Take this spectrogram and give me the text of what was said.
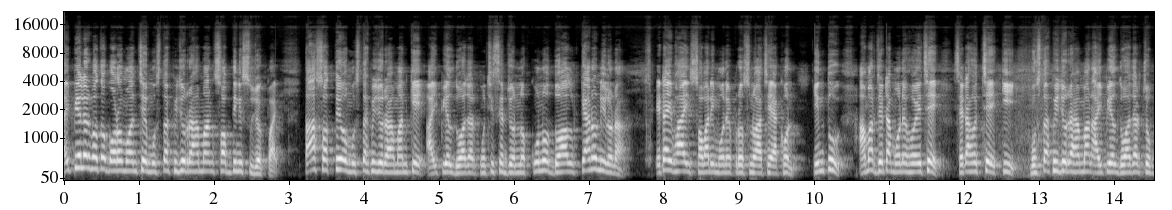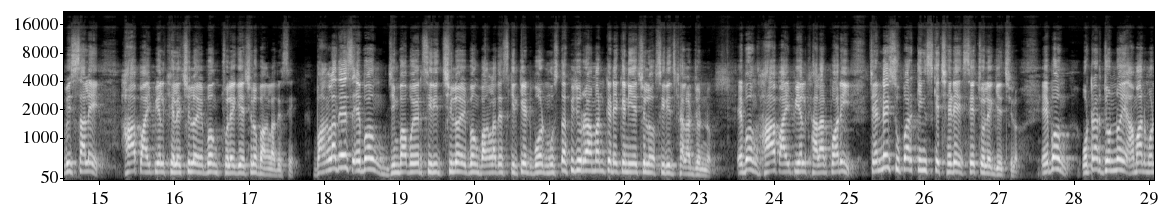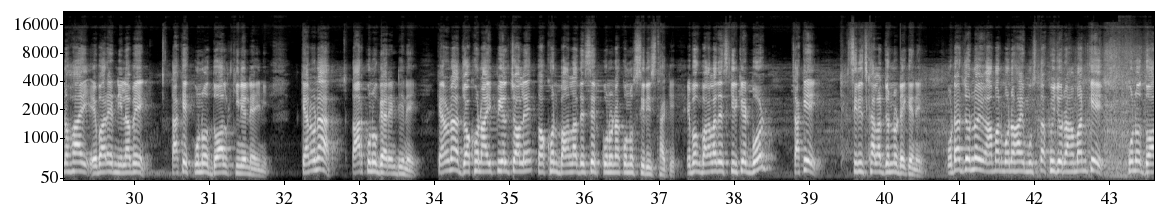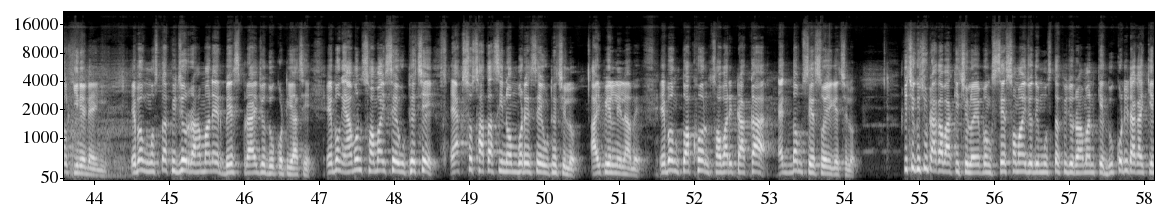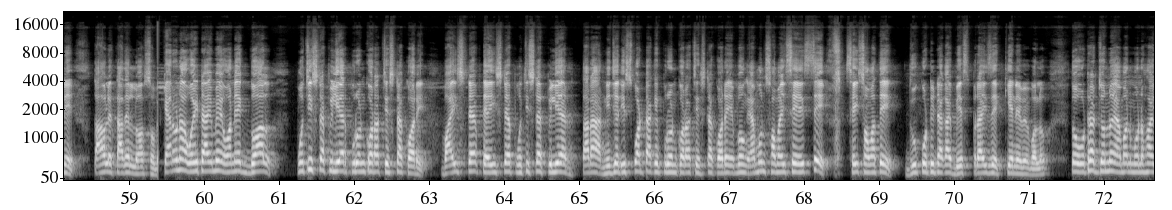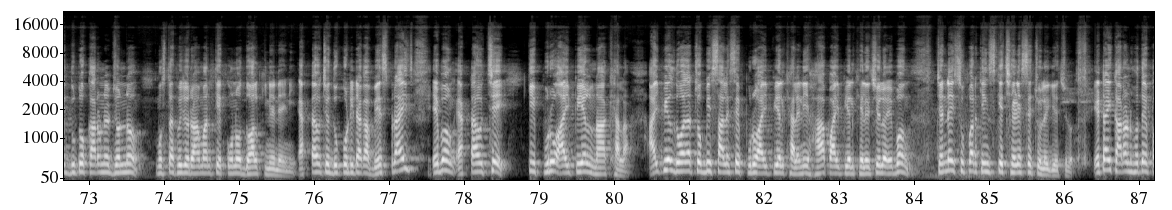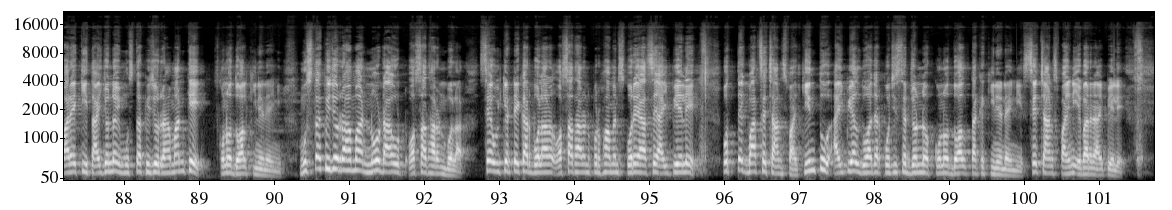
আইপিএল এর মতো বড় মঞ্চে মুস্তাফিজুর রহমান সব দিনই সুযোগ পায়। তা সত্ত্বেও মুস্তাফিজুর রহমানকে আইপিএল দু হাজার জন্য কোনো দল কেন নিল না? এটাই ভাই সবারই মনে প্রশ্ন আছে এখন। কিন্তু আমার যেটা মনে হয়েছে, সেটা হচ্ছে কি, মুস্তাফিজুর রহমান আইপিএল দু হাজার চব্বিশ সালে হাফ আইপিএল খেলেছিল এবং চলে গিয়েছিল বাংলাদেশে। বাংলাদেশ এবং জিম্বাবুয়ের সিরিজ ছিল এবং বাংলাদেশ ক্রিকেট বোর্ড মুস্তাফিজুর রহমানকে ডেকে নিয়েছিল সিরিজ খেলার জন্য। এবং হাফ আইপিএল খেলার পরই চেন্নাই সুপার কিংসকে ছেড়ে সে চলে গিয়েছিল। এবং ওটার জন্যই আমার মনে হয় এবারের নিলামে তাকে কোনো দল কিনে নেয়নি। কেননা তার কোনো গ্যারেন্টি নেই। কেননা যখন আইপিএল চলে, তখন বাংলাদেশের কোনো না কোনো সিরিজ থাকে। এবং বাংলাদেশ ক্রিকেট বোর্ড তাকে সিরিজ খেলার জন্য ডেকে নেয়। ওটার জন্যই আমার মনে হয় মুস্তাফিজুর রহমানকে কোনো দল কিনে নেয়নি। এবং মুস্তাফিজুর রহমানের বেস্ট প্রাইজও দু কোটি আছে। এবং এমন সময় সে উঠেছে, একশো সাতাশি নম্বরে সে উঠেছিল আইপিএল নিলামে। এবং তখন সবারই টাকা একদম শেষ হয়ে গেছিল। কিছু কিছু টাকা বাকি ছিল এবং সে সময় যদি মুস্তাফিজুর রহমানকে দু কোটি টাকায় কিনে, তাহলে তাদের লস হবে। কেননা ওই টাইমে অনেক দল পঁচিশটা প্লেয়ার পূরণ করার চেষ্টা করে। বাইশটা তেইশটা পঁচিশটা প্লেয়ার তারা নিজের স্কোয়াডটাকে পূরণ করার চেষ্টা করে এবং এমন সময় সে এসছে, সেই সময়তে দু কোটি টাকায় বেস্ট প্রাইজে কে নেবে বলো? তো ওটার জন্য আমার মনে হয় দুটো কারণের জন্য মুস্তাফিজুর রহমানকে কোনো দল কিনে নেয়নি। একটা হচ্ছে দু কোটি টাকা বেস্ট প্রাইজ এবং একটা হচ্ছে কি পুরো আইপিএল না খেলা। আইপিএল দু হাজার চব্বিশ সালে সে পুরো আইপিএল খেলেনি হাফ আইপিএল খেলেছিল এবং চেন্নাই সুপার কিংসকে ছেড়ে সে চলে গিয়েছিল। এটাই কারণ হতে পারে কি, তাই জন্যই মুস্তাফিজুর রহমানকে কোনো দল কিনে নেয়নি। মুস্তাফিজুর রহমান নো ডাউট অসাধারণ বোলার সে উইকেট টেকার বোলার অসাধারণ পারফরমেন্স করে আসে আইপিএলে প্রত্যেকবার সে চান্স পায়, কিন্তু আইপিএল দু হাজার পঁচিশের জন্য কোনো দল তাকে কিনে নেয়নি। সে চান্স পায়নি এবারের আইপিএলে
